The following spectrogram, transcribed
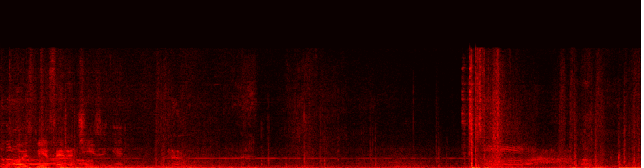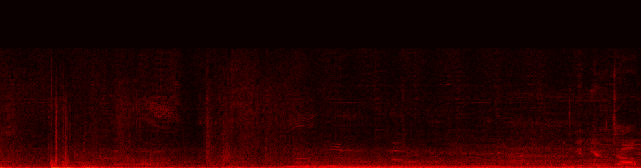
I'll always be a fan of cheesing it. Let me get near the top.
